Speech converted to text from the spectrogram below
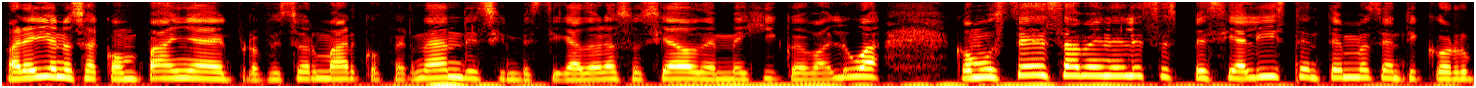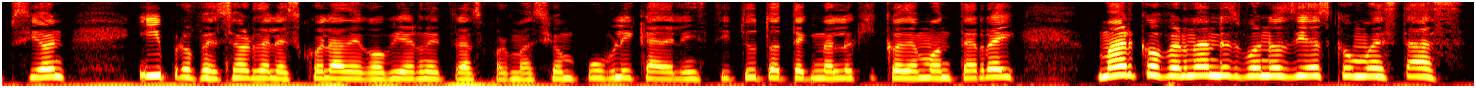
Para ello nos acompaña el profesor Marco Fernández, investigador asociado de México Evalúa. Como ustedes saben, él es especialista en temas de anticorrupción y profesor de la Escuela de Gobierno y Transformación Pública del Instituto Tecnológico de Monterrey. Marco Fernández, buenos días, ¿cómo estás?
